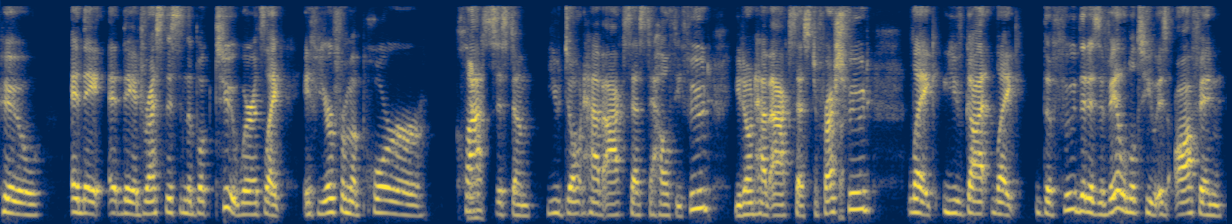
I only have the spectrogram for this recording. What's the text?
who and they they address this in the book too where it's like if you're from a poorer class yeah. system, you don't have access to healthy food, you don't have access to fresh food. Like you've got like the food that is available to you is often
